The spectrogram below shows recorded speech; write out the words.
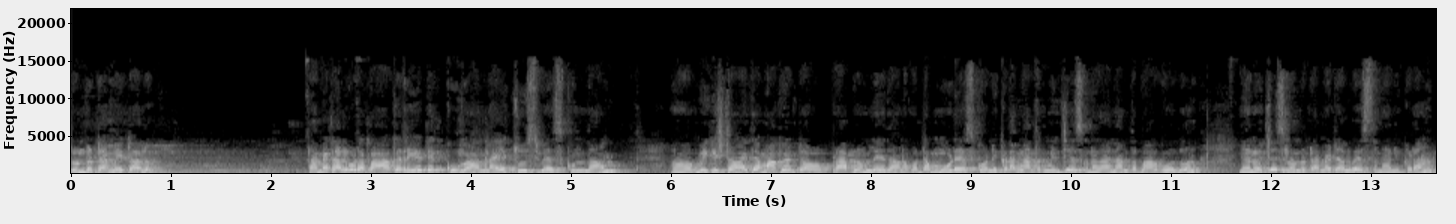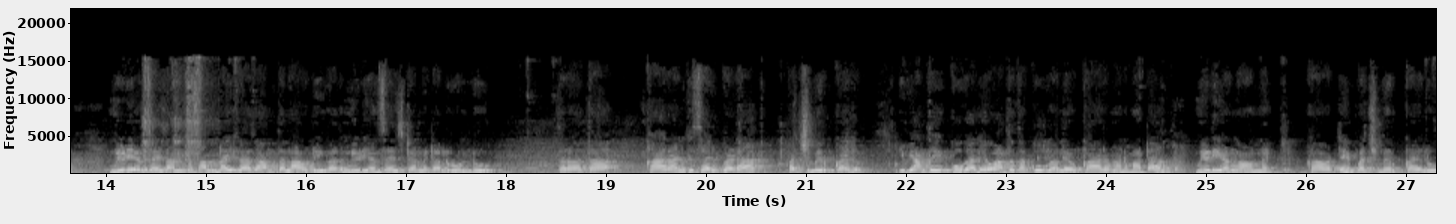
రెండు టమాటాలు. టమాటాలు కూడా బాగా రేట్ ఎక్కువగా ఉన్నాయి. చూసి వేసుకుందాం. మీకు మీకు ఇష్టమైతే మాకేం ప్రాబ్లం లేదు అనుకుంటే మూడు వేసుకోండి ఇక్కడ అంతకు మించి వేసుకున్నా కానీ అంత బాగోదు. నేను వచ్చేసి రెండు టమాటాలు వేస్తున్నాను ఇక్కడ. మీడియం సైజ్ అంత సన్నవి కాదు అంత లావుటివి కాదు. మీడియం సైజ్ టమాటాలు రెండు. తర్వాత కారానికి సరిపడా పచ్చిమిరపకాయలు. ఇవి అంత ఎక్కువగా లేవు అంత తక్కువగా లేవు. కారం అనమాట మీడియంగా ఉన్నాయి. కాబట్టి పచ్చిమిరపకాయలు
